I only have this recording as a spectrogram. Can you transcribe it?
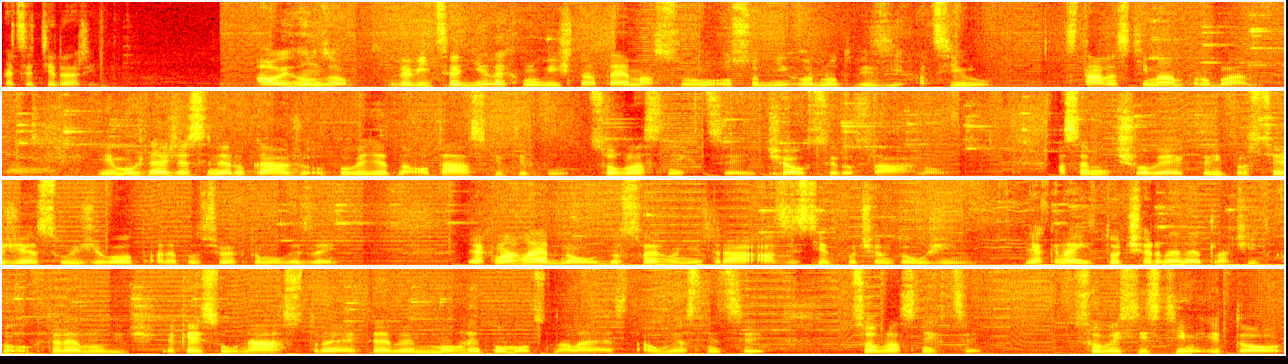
Ať se ti daří. Ahoj Honzo, ve více dílech mluvíš na téma snů, osobních hodnot, vizí a cílů. Stále s tím mám problém. Je možné, že si nedokážu odpovědět na otázky typu, co vlastně chci, čeho chci dosáhnout. A jsem člověk, který prostě žije svůj život a nepotřebuje k tomu vizi. Jak nahlédnout do svého nitra a zjistit, po čem toužím? Jak najít to červené tlačítko, o kterém mluvíš? Jaké jsou nástroje, které by mohly pomoct nalézt a ujasnit si, co vlastně chci? Souvisí s tím i to,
